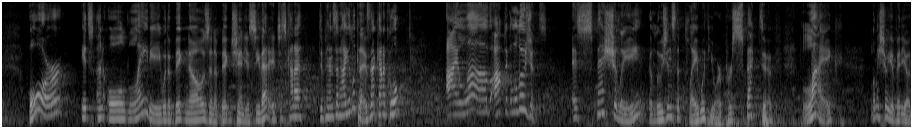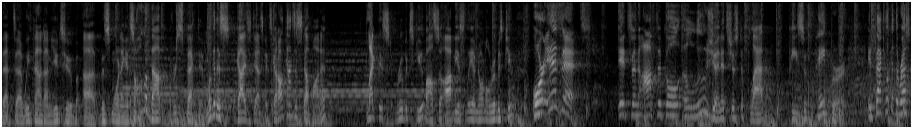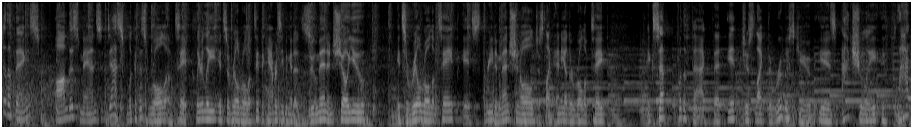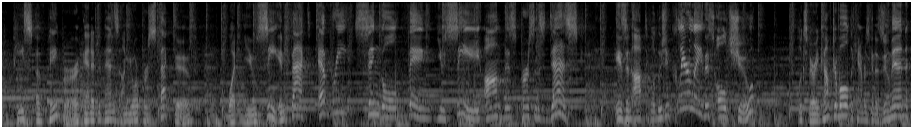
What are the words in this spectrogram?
Or it's an old lady with a big nose and a big chin. You see that? It just kind of depends on how you look at it. Isn't that kind of cool? I love optical illusions, especially illusions that play with your perspective. Like, let me show you a video that uh, we found on YouTube uh, this morning. It's all about perspective. Look at this guy's desk. It's got all kinds of stuff on it, like this Rubik's Cube, also obviously a normal Rubik's Cube. Or is it? It's an optical illusion. It's just a flat piece of paper. In fact, look at the rest of the things on this man's desk. Look at this roll of tape. Clearly, it's a real roll of tape. The camera's even going to zoom in and show you it's a real roll of tape. It's three dimensional, just like any other roll of tape, except for the fact that it, just like the Rubik's Cube, is actually a flat piece of paper, and it depends on your perspective what you see. In fact, every single thing you see on this person's desk is an optical illusion. Clearly, this old shoe looks very comfortable. The camera's going to zoom in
